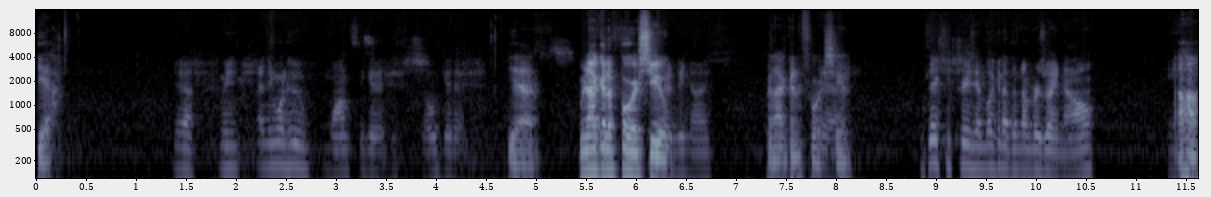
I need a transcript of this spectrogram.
yeah, Yeah. I mean, anyone who wants to get it, just go get it. yeah. We're not gonna force you. Nice. We're not gonna force Yeah. you. It's actually crazy. I'm looking at the numbers right now. Uh-huh.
